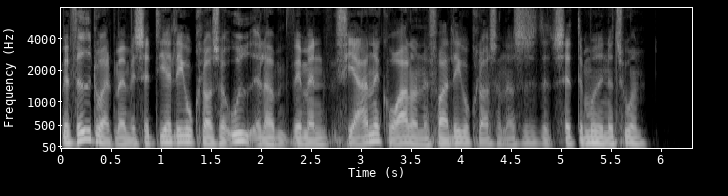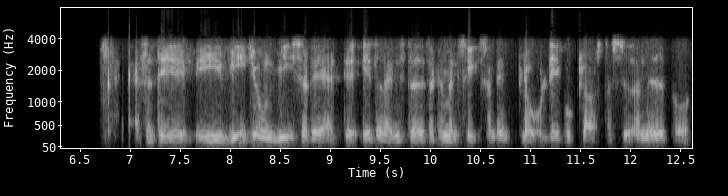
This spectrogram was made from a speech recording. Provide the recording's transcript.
Men ved du, at man vil sætte de her Lego-klodser ud, eller vil man fjerne korallerne fra Lego-klodserne og så sætte dem ud i naturen? Altså, det, i videoen viser det, at det et eller andet sted, så kan man se sådan en blå Lego-klods, der sidder nede på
